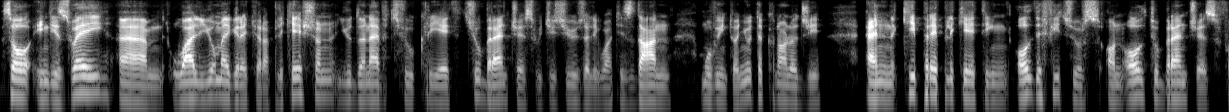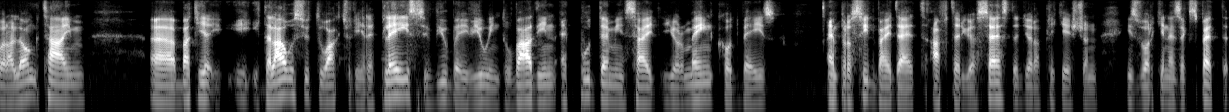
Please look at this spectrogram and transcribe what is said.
So in this way, um, while you migrate your application, you don't have to create two branches, which is usually what is done moving to a new technology, and keep replicating all the features on all two branches for a long time. Uh, but it, it, allows you to actually replace view by view into Vaadin and put them inside your main code base and proceed by that after you assess that your application is working as expected.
